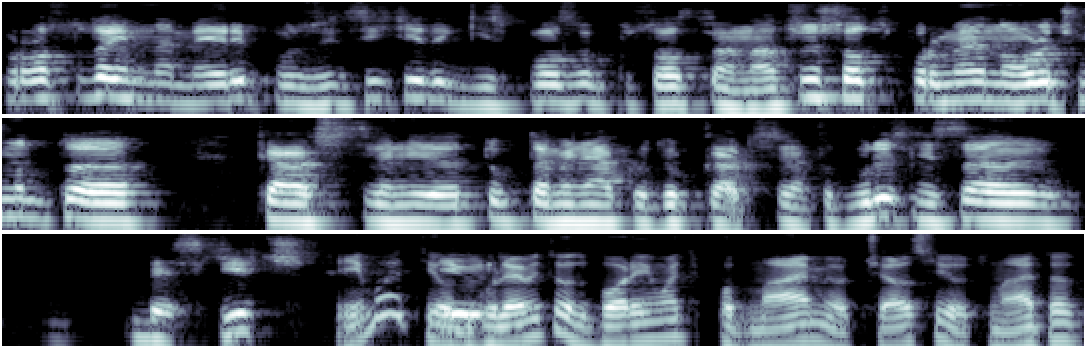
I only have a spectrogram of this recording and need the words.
просто да им намери позициите и да ги използва по собствен начин, защото според мен Норич имат качествени, тук там е някой друг качествен футболист, не са без хич. Имат и от големите отбори, имат и под найем и от Челси, и от Юнайтед.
